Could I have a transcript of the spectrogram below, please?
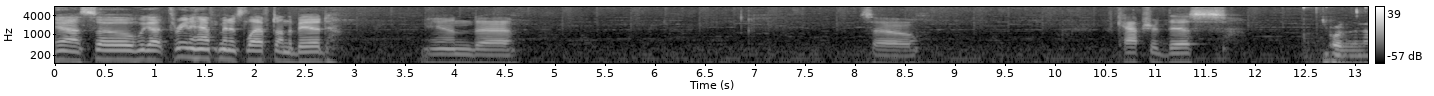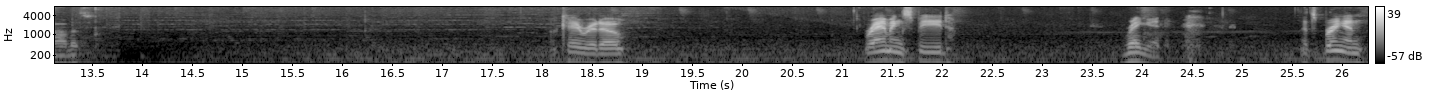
Yeah, so we got three and a half minutes left on the bid, and uh, So, I've captured this. Board of the Novice. Okay, Rido. Ramming speed. Ring it. It's bringing.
